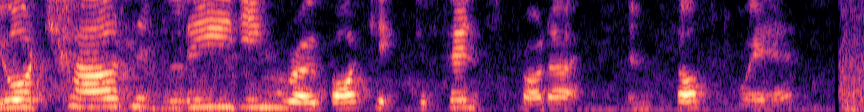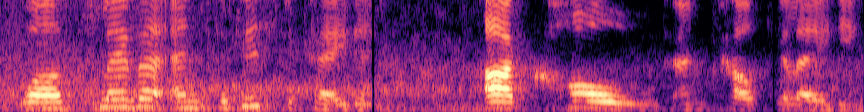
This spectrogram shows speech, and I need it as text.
Your touted leading robotic defence products and software, while clever and sophisticated, are cold and calculating,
